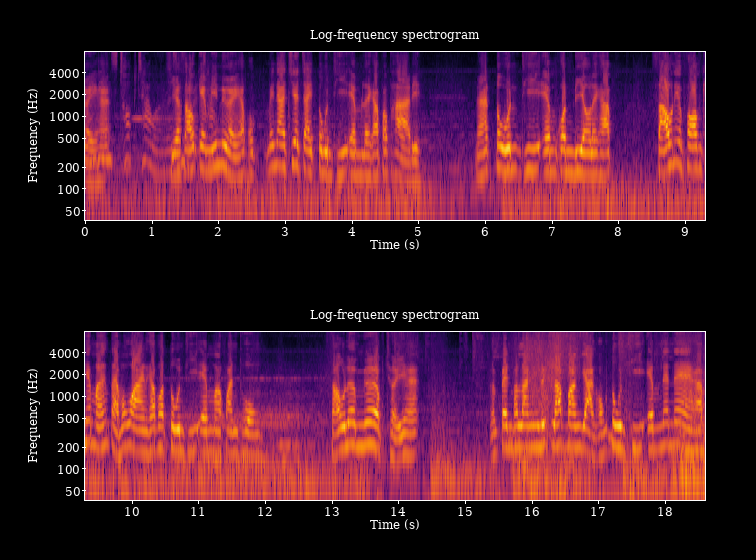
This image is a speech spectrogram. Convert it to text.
นื่อยฮะ Radiant's top tower is เชียร์เซา under เกมนี้ attack. เหนื่อยครับผมไม่น่าเชื่อใจตูน TM เลยครับเพราะผ่าดินะตูน TM คนเดียวเลยครับ South เนี่ยฟอร์มเข้มมาตั้งแต่เมื่อวานครับพอตูน TM มาฟันธง South เริ่มเงิบเฉยฮะมันเป็นพลังลึกลับบางอย่างของตูน TM แน่ๆครับ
